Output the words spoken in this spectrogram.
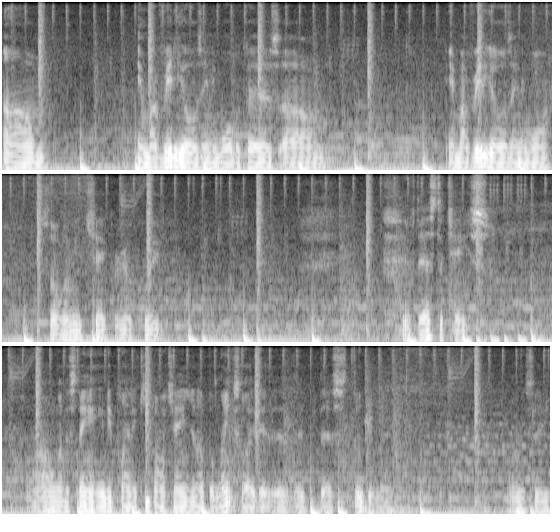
um, in my videos anymore because um, in my videos anymore. So let me check real quick if that's the case. I don't understand any plan to keep on changing up the links like that. that, that that's stupid, man. Let me see.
